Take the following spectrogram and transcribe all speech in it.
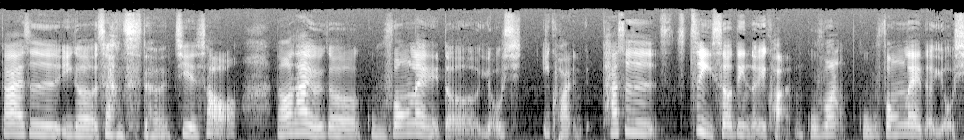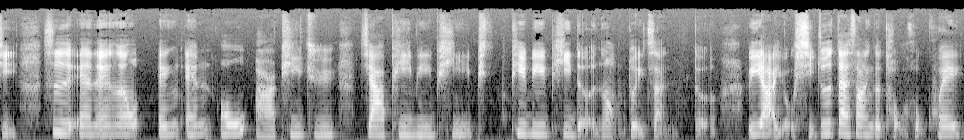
大概是一个这样子的介绍。然后它有一个古风类的游戏，一款它是自己设定的一款古风古风类的游戏，是 N N O N N O R P G 加 P V P P V P 的那种对战的 V R 游戏，就是戴上一个头头盔。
